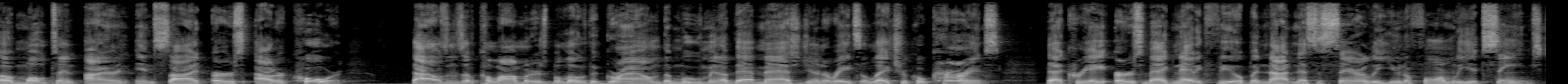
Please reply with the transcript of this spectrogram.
of molten iron inside Earth's outer core thousands of kilometers below the ground. The movement of that mass generates electrical currents that create Earth's magnetic field, but not necessarily uniformly, it seems.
